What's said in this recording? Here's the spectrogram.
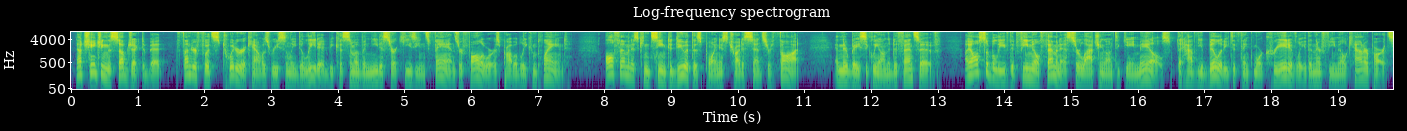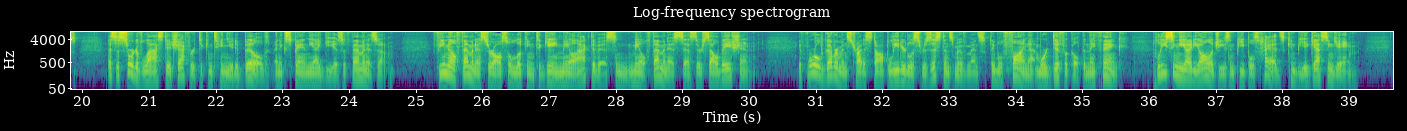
Now, changing the subject a bit, Thunderf00t's Twitter account was recently deleted because some of Anita Sarkeesian's fans or followers probably complained. All feminists can seem to do at this point is try to censor thought, and they're basically on the defensive. I also believe that female feminists are latching onto gay males that have the ability to think more creatively than their female counterparts, as a sort of last ditch effort to continue to build and expand the ideas of feminism. Female feminists are also looking to gay male activists and male feminists as their salvation. If world governments try to stop leaderless resistance movements, they will find that more difficult than they think. Policing the ideologies in people's heads can be a guessing game.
